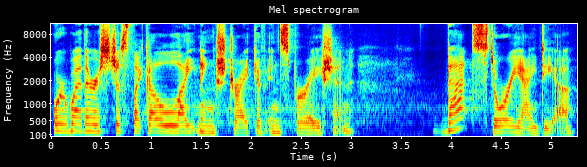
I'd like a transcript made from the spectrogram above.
or whether it's just like a lightning strike of inspiration that story idea,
